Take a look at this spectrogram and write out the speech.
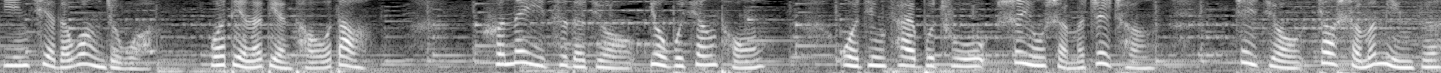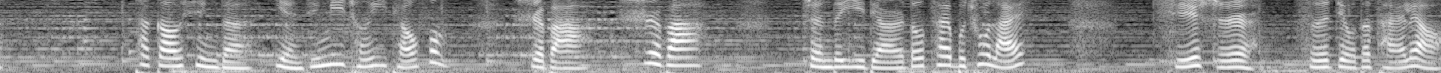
殷切地望着我。我点了点头，道：“和那一次的酒又不相同，我竟猜不出是用什么制成。这酒叫什么名字？”他高兴的眼睛眯成一条缝：“是吧？是吧？”真的一点儿都猜不出来。其实此酒的材料，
